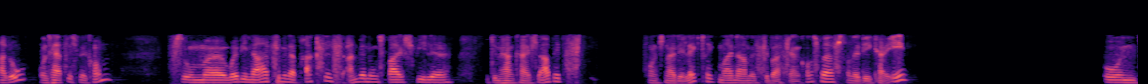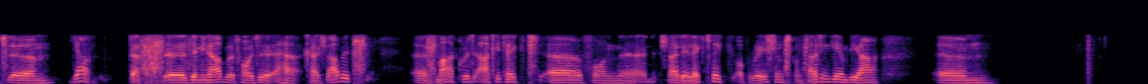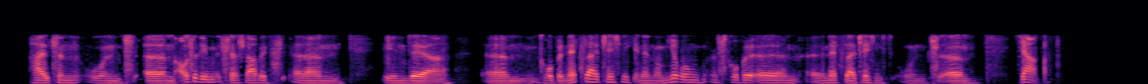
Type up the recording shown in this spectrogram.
Hallo und herzlich willkommen zum äh, Webinar Team in der Praxis, Anwendungsbeispiele mit dem Herrn Kai Schlabitz von Schneider Elektrik. Mein Name ist Sebastian Kostlers von der DKE. Und ähm, ja, das äh, Seminar wird heute Herr Kai Schlabitz, äh, Smart Grid Architect äh, von äh, Schneider Electric Operations Consulting GmbH ähm, halten. Und ähm, außerdem ist Herr Schlabitz ähm, in der ähm, Gruppe Netzleittechnik, in der Normierungsgruppe ähm, äh, Netzleittechnik und ähm, ja,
